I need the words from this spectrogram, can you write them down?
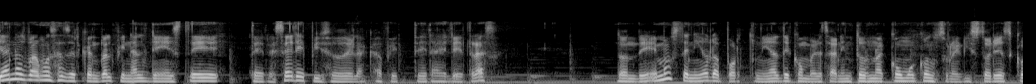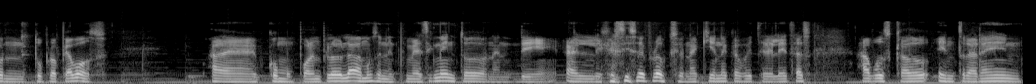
Ya nos vamos acercando al final de este tercer episodio de la cafetera de letras, donde hemos tenido la oportunidad de conversar en torno a cómo construir historias con tu propia voz. Ah, como por ejemplo hablábamos en el primer segmento, donde el ejercicio de producción aquí en la cafetera de letras ha buscado entrar en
